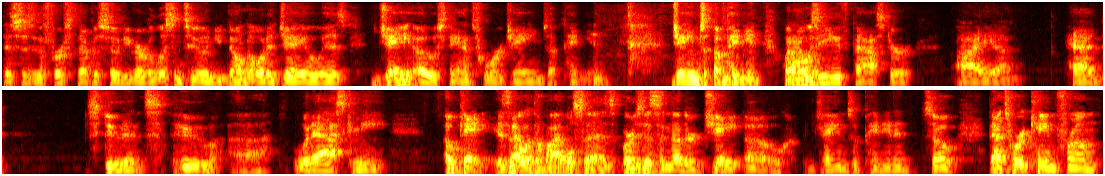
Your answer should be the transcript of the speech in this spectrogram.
this is the first episode you've ever listened to and you don't know what a JO is, JO stands for James Opinion. James Opinion. When I was a youth pastor, I uh, had students who uh, would ask me, okay, is that what the Bible says, or is this another J.O., James opinion? And so that's where it came from.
